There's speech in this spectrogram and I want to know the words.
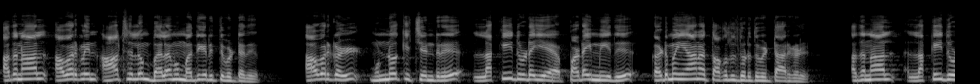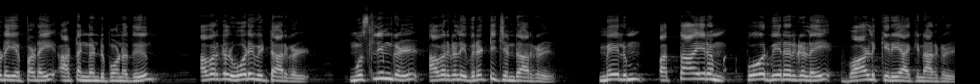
அதனால் அவர்களின் ஆற்றலும் பலமும் அதிகரித்து விட்டது அவர்கள் முன்னோக்கி சென்று லக்கீதுடைய படை மீது கடுமையான தாக்குதல் தொடுத்து விட்டார்கள் அதனால் லக்கீதுடைய படை ஆட்டங்கண்டு போனது. அவர்கள் ஓடிவிட்டார்கள். முஸ்லிம்கள் அவர்களை விரட்டிச் சென்றார்கள். மேலும் பத்தாயிரம் போர் வீரர்களை வாழ்க்கிரையாக்கினார்கள்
